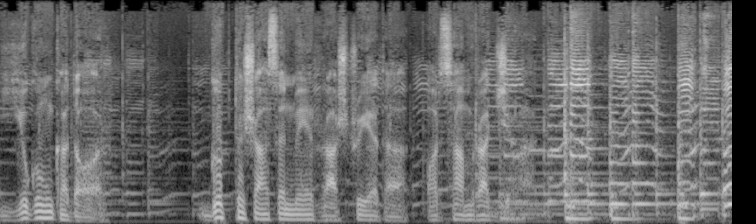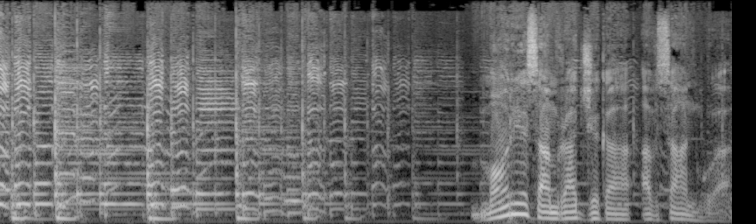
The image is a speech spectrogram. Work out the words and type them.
युगों का दौर, गुप्त शासन में राष्ट्रीयता और साम्राज्यवाद। मौर्य साम्राज्य का अवसान हुआ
